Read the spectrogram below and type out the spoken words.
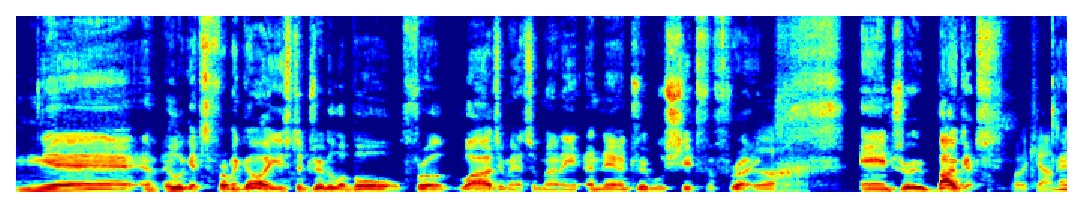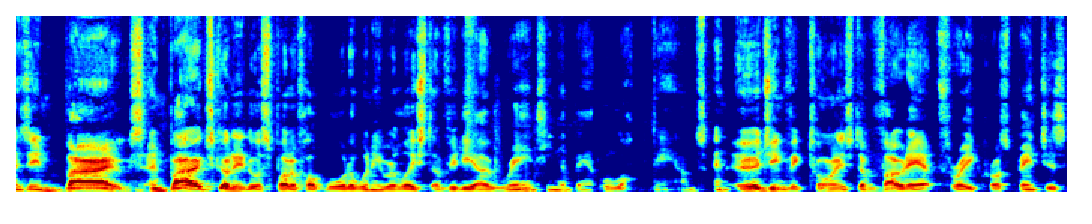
Yeah, and look, it's from a guy who used to dribble a ball for large amounts of money and now dribbles shit for free. Ugh, Andrew Bogut. what a cunt. as in Bogues. And Bogues got into a spot of hot water when he released a video ranting about lockdowns and urging Victorians to vote out three crossbenchers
